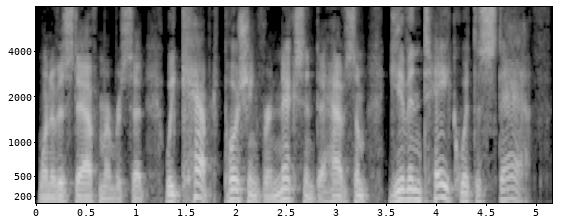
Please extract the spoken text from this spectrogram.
One of his staff members said, We kept pushing for Nixon to have some give and take with the staff.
